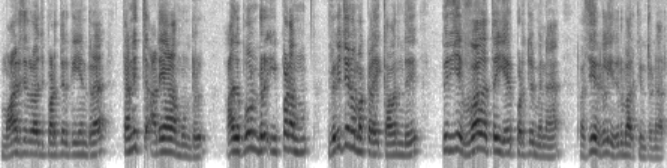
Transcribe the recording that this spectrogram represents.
மாரி செல்வராஜ் படத்திற்கு என்ற தனித்த அடையாளம் ஒன்று. அதுபோன்று இப்படம் வெகுஜன மக்களை கவர்ந்து பெரிய விவாதத்தை ஏற்படுத்தும் என ரசிகர்கள் எதிர்பார்க்கின்றனர்.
